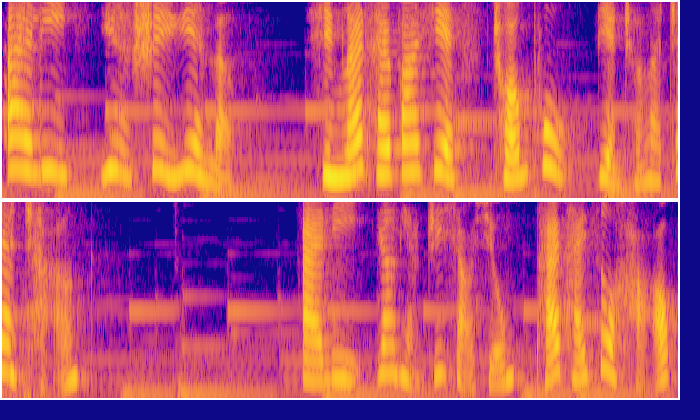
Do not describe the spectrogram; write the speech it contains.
艾丽越睡越冷，醒来才发现床铺变成了战场。艾丽让两只小熊排排坐好，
